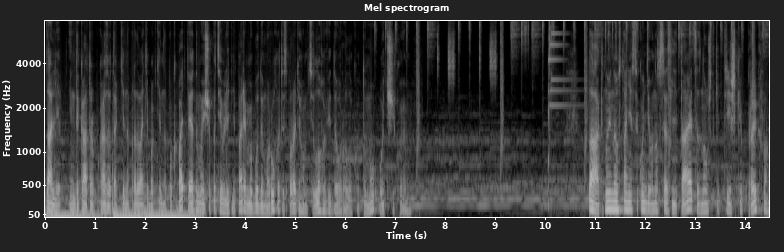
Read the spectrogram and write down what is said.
далі індикатор показувати активно продавати або активно покупати, то я думаю, що по цій валютній парі ми будемо рухатись протягом цілого відеоролику, тому очікуємо. Так, ну і на останній секунді воно все злітає, це знову ж таки трішки прикро.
